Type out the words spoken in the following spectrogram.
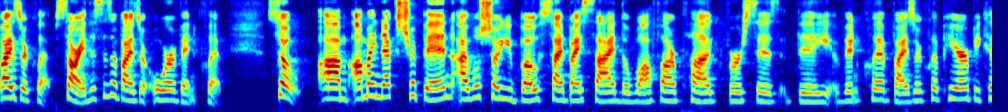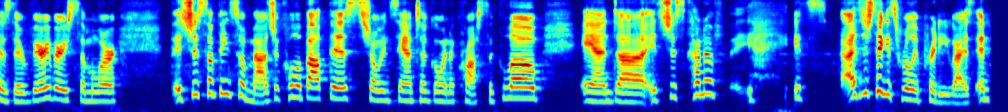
visor clip. Sorry, this is a visor or a vent clip. So um, on my next trip in, I will show you both side by side, the wallflower plug versus the vent clip, visor clip here, because they're very, very similar it's just something so magical about this, showing Santa going across the globe. And uh, it's just kind of, it's, I just think it's really pretty, you guys. And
